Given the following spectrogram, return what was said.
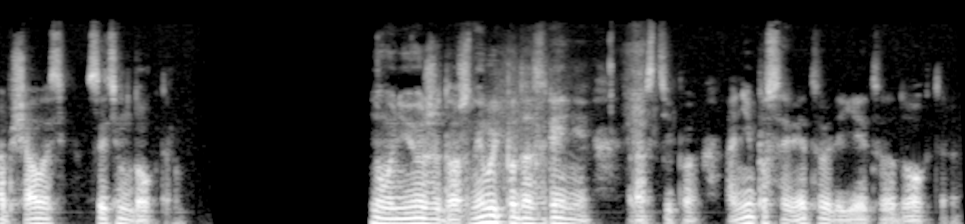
общалась с этим доктором? Ну, у нее же должны быть подозрения, раз типа они посоветовали ей этого доктора.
